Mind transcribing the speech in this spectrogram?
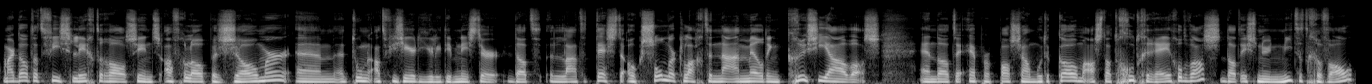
Maar dat advies ligt er al sinds afgelopen zomer. Um, toen adviseerde jullie de minister dat laten testen ook zonder klachten na een melding cruciaal was. En dat de app er pas zou moeten komen als dat goed geregeld was. Dat is nu niet het geval.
